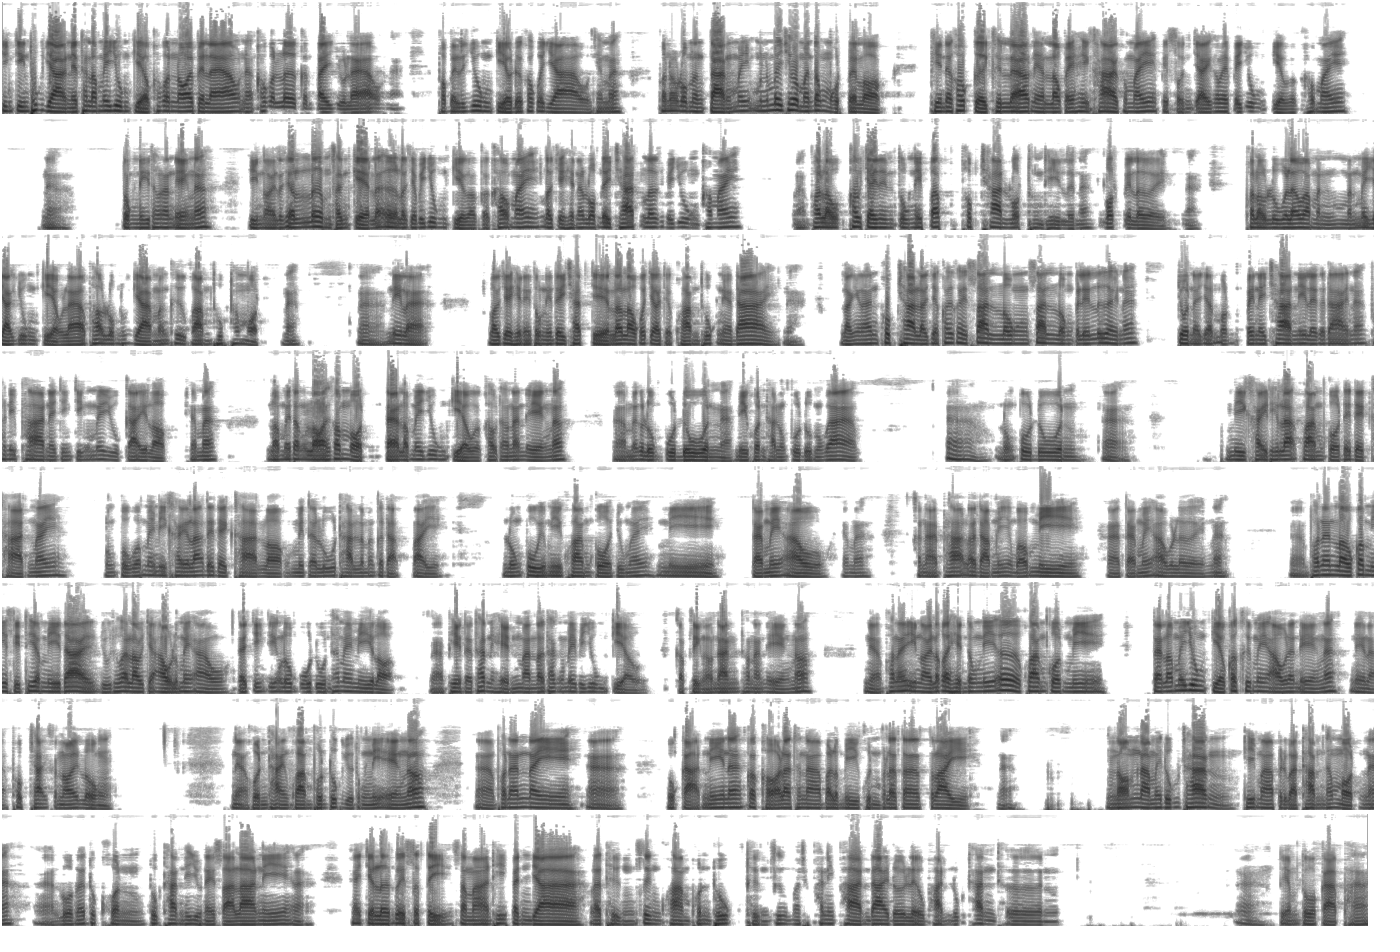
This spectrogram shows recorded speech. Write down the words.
จริง ๆ ทุกอย่างเนี่ยถ้าเราไม่ยุ่งเกี่ยวเขาก็น้อยไปแล้วนะเขาก็เลิกกันไปอยู่แล้วนะพอไปยุ่งเกี่ยวด้วยเขาก็ยาวใช่ไหมเพราะอารมณ์ต่างๆ ไม่มันไม่ใช่ว่ามันต้องหมดไปหรอก เพียงแต่เขาเกิดขึ้นแล้วเนี่ย เราไปให้ค่าเขาไหมไปสนใจเขาไหมไปยุ่งเกี่ยวกับเขาไหมนะตรงนี้เท่านั้นเองนะอีกหน่อยเราจะเริ่มสังเกตแล้วเออเราจะไปยุ่งเกี่ยวกับเขาไหมเราจะเห็นอารมณ์ได้ชัดเราจะไปยุ่งเขาไหม นะพอเราเข้าใจในตรงนี้ปั๊บภพชาติลดทันทีเลยนะลดไปเลยนะพอเรารู้แล้วว่ามันมันไม่อยากยุ่งเกี่ยวแล้วเพราะลมทุกอย่างมันคือความทุกข์ทั้งหมดนะอ่านี่แหละ เราจะเห็นในตรงนี้ได้ชัดเจน แล้วเราก็จะจากความทุกข์เนี่ยได้นะหลังจากนั้นภพชาติเราจะค่อยๆ สั้นลงสั้นลงไปเรื่อยๆนะจนอาจจะหมดไปในชาตินี้เลยก็ได้นะพระนิพพานเนี่ยจริง ๆ ไม่อยู่ไกลหรอกใช่ไหมเราไม่ต้องรอให้เขาหมด แต่เราไม่ยุ่งเกี่ยวกับเขาเท่านั้นเองนะอ่าไม่ก็หลวงปู่ดูลนะมีคนถามหลวงปู่ดูลบอกว่า หลวงปู่ดูลมีใครที่ละความโกรธได้เด็ดขาดไหมหลวงปู่ว่าไม่มีใครละได้เด็ดขาดหรอกมีแต่รู้ทันแล้วมันก็ดับไป หลวงปู่ยังมีความโกรธอยู่ไหมมีแต่ไม่เอาใช่ไหมขนาดพระระดับนี้ยังบอกมีแต่ไม่เอาเลยนะเพราะนั้นเราก็มีสิทธิ์ที่จะมีได้อยู่ที่ว่าเราจะเอาหรือไม่เอา แต่จริงๆหลวงปู่ดูลท่านไม่มีหรอกนะเพียงแต่ท่านเห็นมันแล้วท่านก็ไม่ไปยุ่งเกี่ยวกับสิ่งเหล่านั้น เท่านั้นเองเนาะเนี่ยเพราะนั้นอีกหน่อยเราก็เห็นตรงนี้เออความโกรธมี แต่เราไม่ยุ่งเกี่ยวก็คือไม่เอานั่นเองนะนี่แหละภพชาติก็น้อยลงเนี่ยหนทางความพ้นทุกข์อยู่ตรงนี้เองเนาะอ่าเพราะนั้นในอ่าโอกาสนี้นะก็ขอรัตนาบารมีคุณพระตนตรัยนะน้อมนำให้ทุกท่านที่มาปฏิบัติธรรมทั้งหมดนะรวมแล้วทุกคนทุกท่านที่อยู่ในศาลานี้ให้เจริญด้วยสติสมาธิปัญญาและถึงซึ่งความพ้นทุกข์ถึงซึ่งมรรคพนิพพานได้โดยเร็วพันทุกท่านเทินเตรียมตัวกราบพระ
